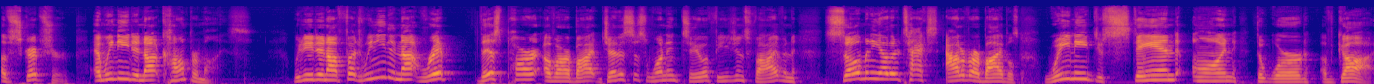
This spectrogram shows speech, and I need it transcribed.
of Scripture, and we need to not compromise. We need to not fudge. We need to not rip this part of our Bible, Genesis 1 and 2, Ephesians 5, and so many other texts out of our Bibles. We need to stand on the Word of God.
